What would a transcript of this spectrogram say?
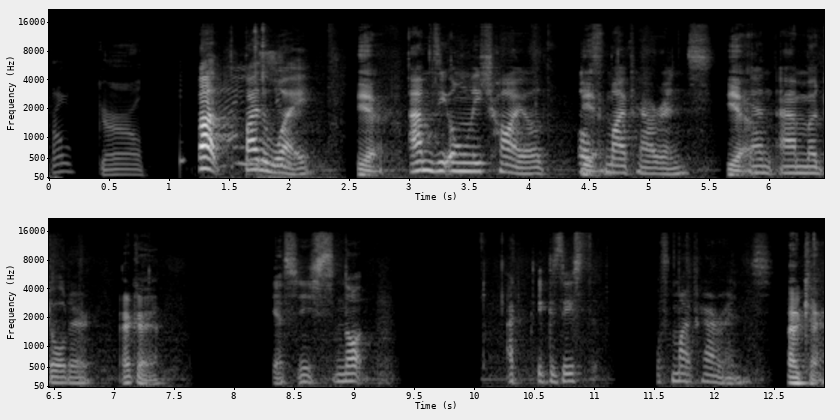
Girl, girl. But by the way, Yeah. I'm the only child of Yeah. my parents. Yeah. And I'm a daughter. Okay. Yes, it's not a- exist of my parents. Okay.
